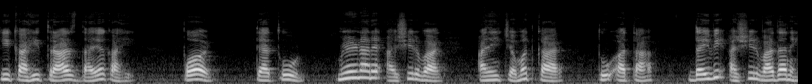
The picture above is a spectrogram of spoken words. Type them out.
की काही त्रासदायक आहे पण त्यातून मिळणारे आशीर्वाद आणि चमत्कार तू आता दैवी आशीर्वादाने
